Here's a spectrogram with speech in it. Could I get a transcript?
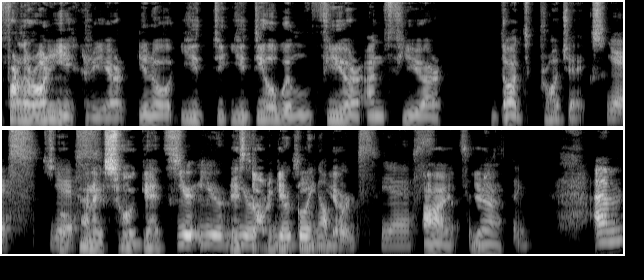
further on in your career, you know, you you deal with fewer and fewer dud projects. Yes, so yes. Kind of, so it gets you're you're you're, you're going easier. upwards. Yes, aye, yeah. Um,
